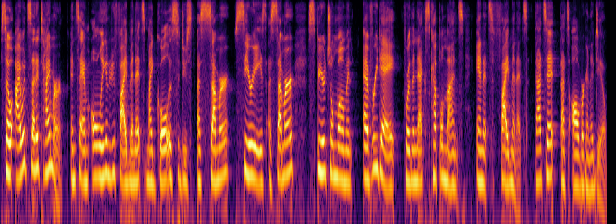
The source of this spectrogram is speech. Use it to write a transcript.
So I would set a timer and say, I'm only going to do five minutes. My goal is to do a summer series, a summer spiritual moment every day for the next couple months. And it's five minutes. That's it. That's all we're going to do.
